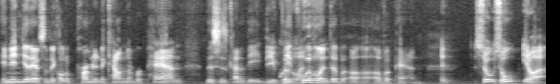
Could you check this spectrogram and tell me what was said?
In India, they have something called a permanent account number (PAN). This is kind of the The equivalent. equivalent of, uh, of a PAN. And so, so you know,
